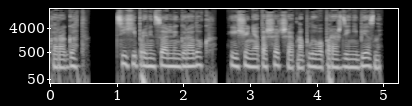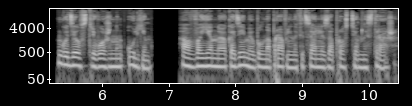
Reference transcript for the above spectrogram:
Карагат, тихий провинциальный городок, еще не отошедший от наплыва порождений бездны, гудел встревоженным ульем, а в военную академию был направлен официальный запрос темной стражи.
